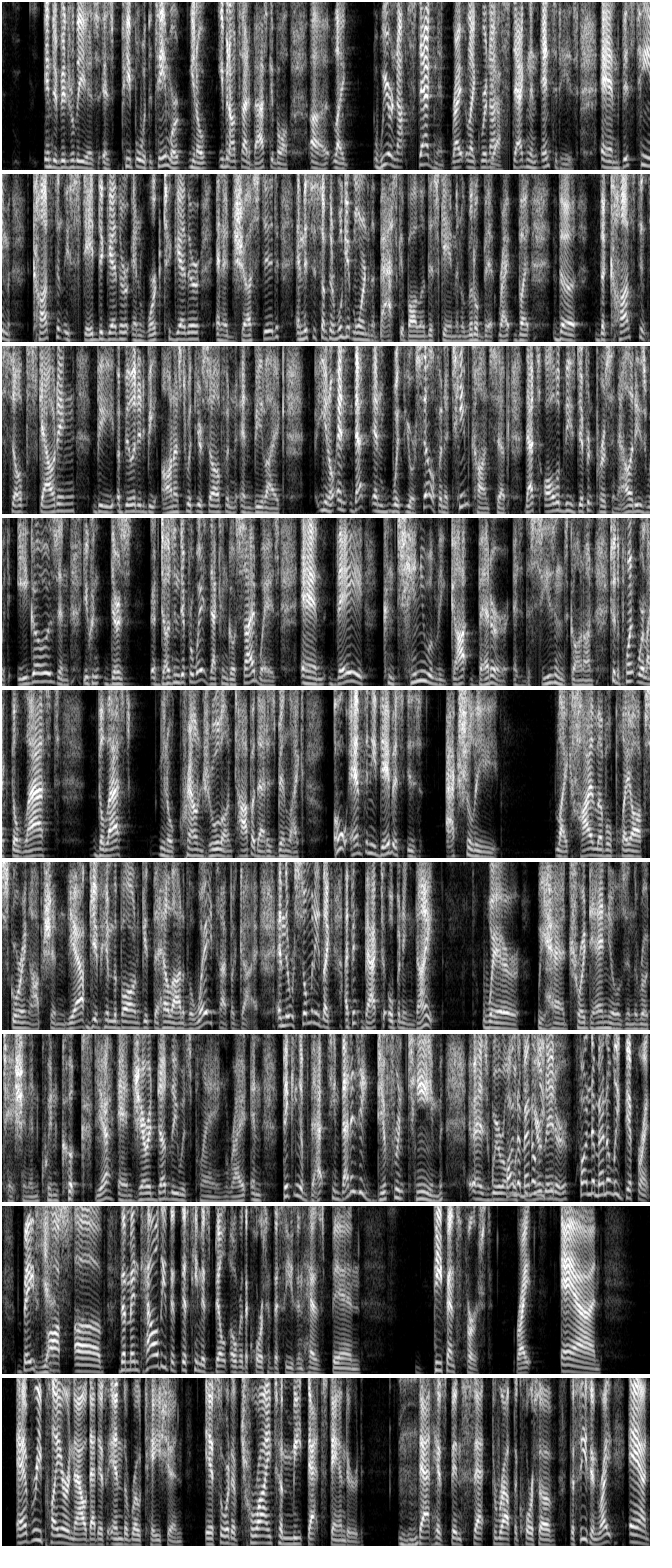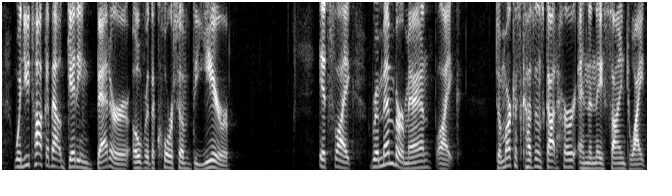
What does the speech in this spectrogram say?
individually as as people with the team or you know even outside of basketball, uh, like we are not stagnant, right? Like we're not Yeah. stagnant entities. And this team constantly stayed together and worked together and adjusted. And this is something we'll get more into the basketball of this game in a little bit, right? But the the constant self scouting, the ability to be honest with yourself and and be like you know and that and with yourself and a team concept that's all of these different personalities with egos and you can there's a dozen different ways that can go sideways. And they continually got better as the season's gone on to the point where like the last the last you know crown jewel on top of that has been like oh Anthony Davis is actually like high level playoff scoring option. Yeah. Give him the ball and get the hell out of the way type of guy. And there were so many, like, I think back to opening night where we had Troy Daniels in the rotation and Quinn Cook. Yeah. And Jared Dudley was playing, right? And thinking of that team, that is a different team as we're almost a year later. fundamentally different based Yes. off of the mentality that this team has built over the course of the season has been defense first, right? And every player now that is in the rotation is sort of trying to meet that standard mm-hmm. that has been set throughout the course of the season, right? And when you talk about getting better over the course of the year, it's like remember, man, like Demarcus Cousins got hurt, and then they signed Dwight.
